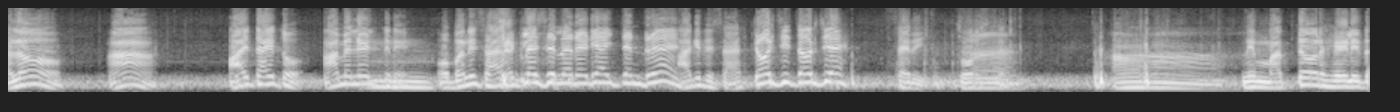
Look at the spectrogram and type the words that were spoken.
ಹಲೋ ಹಾ. ಆಯ್ತಾಯ್ತು. ಆಮೇಲೆ ಹೇಳ್ತೀನಿ. ಓ ಬನ್ನಿ ಸರ್. ನೆಕ್ಲೆಸ್ ಎಲ್ಲ ರೆಡಿ ಆಯ್ತೇನ್ರಿ? ಆಗಿದೆ ಸರ್. ತೋರ್ಸಿ ತೋರ್ಸಿ. ಸರಿ ತೋರಿಸ್ತೇನೆ ಆ. ನಿಮ್ ಮತ್ತೆ ಅವ್ರು ಹೇಳಿದ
